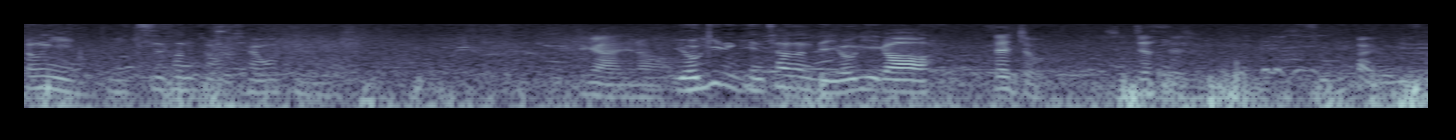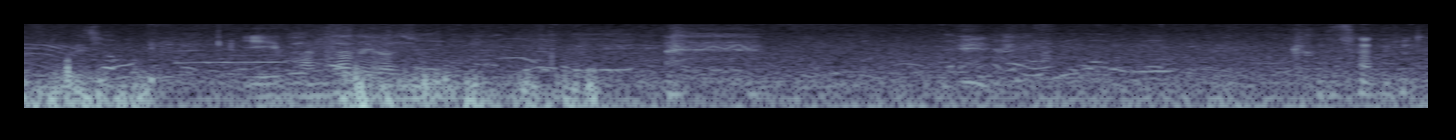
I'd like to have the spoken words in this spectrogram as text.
형이 위치 선정을 잘못했네요 그게 아니라 여기는 괜찮은데 여기가 세죠? 진짜 세죠? 우리가 여기 있어서 그죠? 이 반사돼가지고 감사합니다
